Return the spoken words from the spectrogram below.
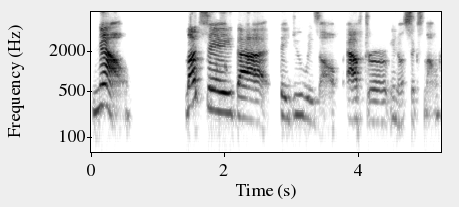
Now, let's say that they do resolve after, you know, six months.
